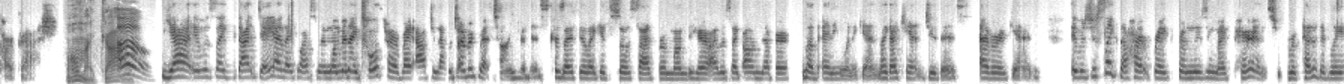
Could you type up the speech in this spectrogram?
car crash. Oh my God. Oh, Yeah, it was like that day I like lost my mom. And I told her right after that, which I regret telling her this because I feel like it's so sad for a mom to hear. I was like, I'll never love anyone again. Like, I can't do this ever again it was just like the heartbreak from losing my parents repetitively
